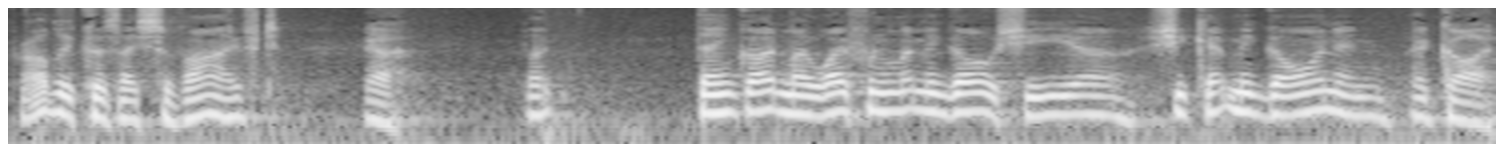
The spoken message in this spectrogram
probably because I survived. Yeah. But thank God my wife wouldn't let me go. She uh, she kept me going, and Thank God.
